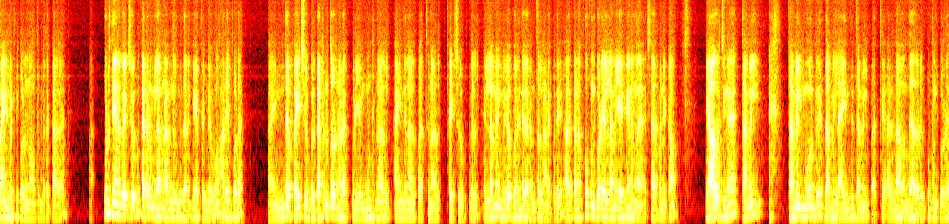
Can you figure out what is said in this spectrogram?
பயன்படுத்தி கொள்ளணும் அப்படின்றதுக்காக கூடுதியான பயிற்சி வகுப்பு கட்டணம் இல்லாமல் நடந்து கொண்டு தான் இருக்குது எப்பயுமேவும். அதே போல் இந்த பயிற்சி வகுப்புகள் கட்டணத்தோடு நடக்கக்கூடிய மூன்று நாள் ஐந்து நாள் பத்து நாள் பயிற்சி வகுப்புகள் எல்லாமே மிக குறைந்த கட்டணத்தில் நடக்குது. அதுக்கான கூப்பன் கோடு எல்லாமே ஏற்கனவே நம்ம ஷேர் பண்ணிட்டோம். ஞாபகம் வச்சுங்க தமிழ் தமிழ் மூன்று தமிழ் ஐந்து தமிழ் பத்து. அதுதான் வந்து அதோட கூப்பன் கோடு.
